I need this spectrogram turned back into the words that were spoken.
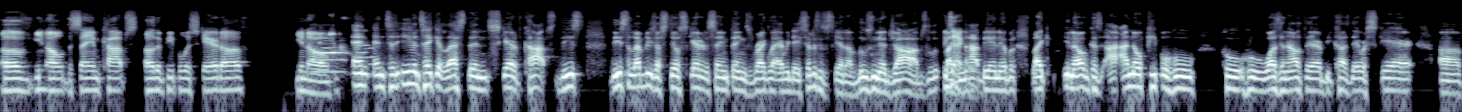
of, you know, the same cops other people are scared of, you know, and and to even take it less than scared of cops these these celebrities are still scared of the same things regular everyday citizens are scared of losing their jobs like Exactly. not being able like you know because I, I know people who who who wasn't out there because they were scared of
